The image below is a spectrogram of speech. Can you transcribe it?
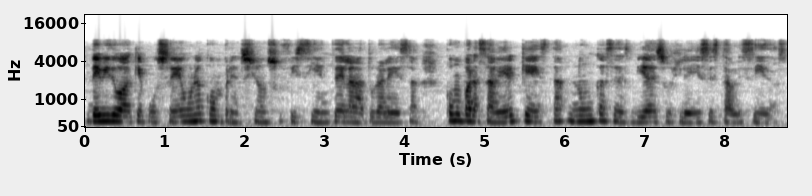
debido a que posee una comprensión suficiente de la naturaleza como para saber que ésta nunca se desvía de sus leyes establecidas.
